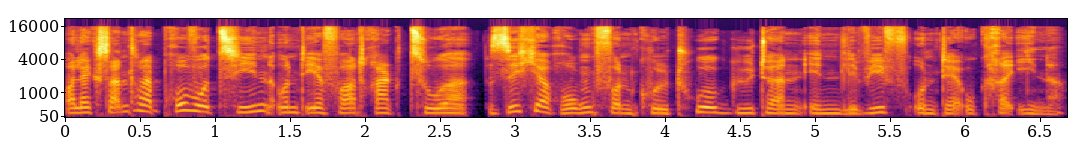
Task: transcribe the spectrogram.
Alexandra Provozin und ihr Vortrag zur Sicherung von Kulturgütern in Lviv und der Ukraine.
